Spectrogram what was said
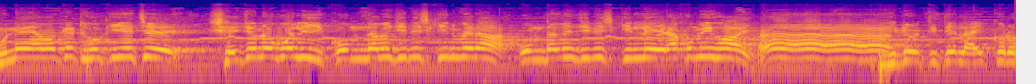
মনে হয় আমাকে ঠকিয়েছে। সেই জন্য বলি কম দামি জিনিস কিনবে না। কম দামি জিনিস কিনলে এরকমই হয়। ভিডিওটিতে লাইক করো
